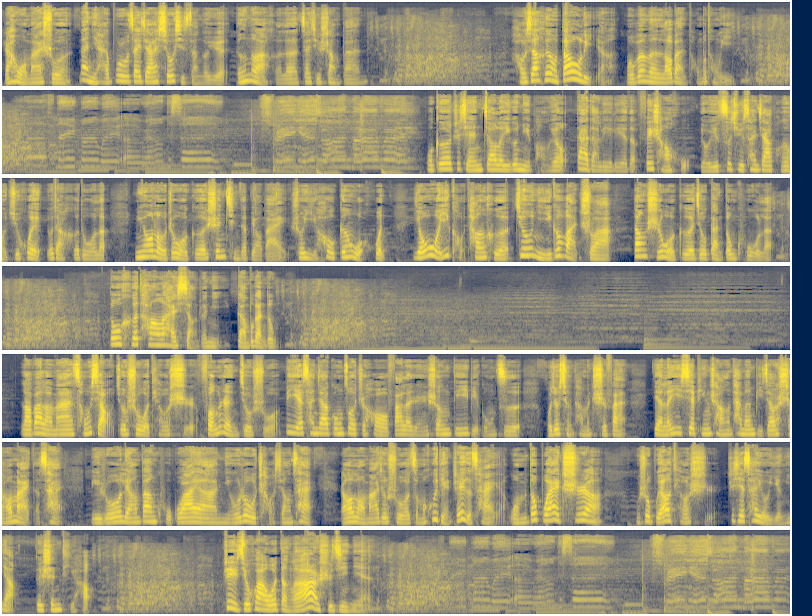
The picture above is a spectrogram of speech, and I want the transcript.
然后我妈说：“那你还不如在家休息三个月，等暖和了再去上班。”好像很有道理呀。我问问老板同不同意。我哥之前交了一个女朋友，大大咧咧的，非常虎。有一次去参加朋友聚会，有点喝多了，女友搂着我哥深情的表白，说以后跟我混，有我一口汤喝，就有你一个碗刷。当时我哥就感动哭了，都喝汤了还想着你，感不感动？老爸老妈从小就说我挑食，逢人就说。毕业参加工作之后，发了人生第一笔工资，我就请他们吃饭，点了一些平常他们比较少买的菜，比如凉拌苦瓜呀、牛肉炒香菜。然后老妈就说：“怎么会点这个菜呀？我们都不爱吃啊。”我说不要挑食，这些菜有营养，对身体好。这句话我等了二十几年。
